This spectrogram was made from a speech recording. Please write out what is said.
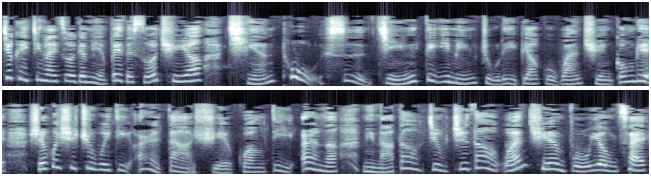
就可以进来做一个免费的索取哦。前兔似锦第一名主力标股完全攻略，谁会是智威第二大血光第二呢？你拿到就知道，完全不用猜，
